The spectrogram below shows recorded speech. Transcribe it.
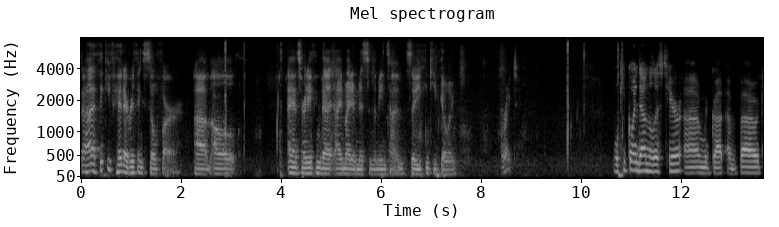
I think you've hit everything so far. Um, I'll answer anything that I might have missed in the meantime, so you can keep going. All right. We'll keep going down the list here. Um, we've got about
